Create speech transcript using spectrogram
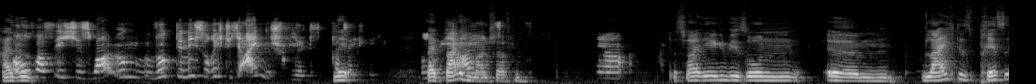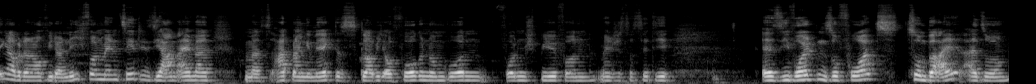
Also auch was ich, es war irgendwie, wirkte nicht so richtig eingespielt, Nee. tatsächlich. bei Irgendwie beiden alles- Mannschaften. Ja. Das war irgendwie so ein ähm, leichtes Pressing, aber dann auch wieder nicht von Man City. Sie haben einmal, das hat man gemerkt, das ist glaube ich auch vorgenommen worden vor dem Spiel von Manchester City. Äh, sie wollten sofort zum Ball, also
